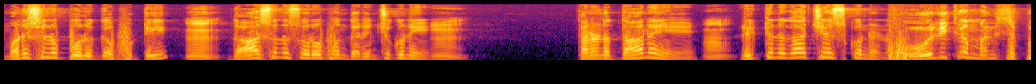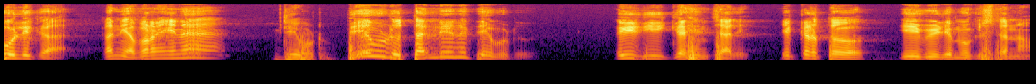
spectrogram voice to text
మనుషులు పోలుగ్గా పుట్టి దాసుని స్వరూపం ధరించుకుని. తనను తానే. రిక్తునిగా చేసుకున్నాను పోలిక మనిషి పోలిక. కానీ ఎవరైనా దేవుడు. దేవుడు తండ్రి దేవుడు. ఇది గ్రహించాలి. ఇక్కడతో ఈ వీడియో ముగిస్తున్నాం.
